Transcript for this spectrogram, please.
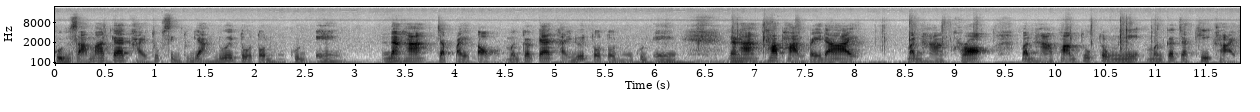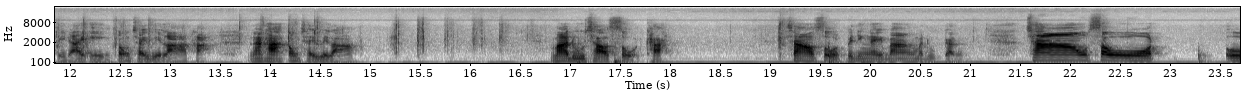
คุณสามารถแก้ไขทุกสิ่งทุกอย่างด้วยตัวตนของคุณเองนะคะ จะไปต่อมันก็แก้ไขด้วยตัวตนของคุณเองนะคะ ถ้าผ่านไปได้ ปัญหาเคราะห์ปัญหาความทุกข์ตรงนี้มันก็จะคลี่คลายไปได้เอง ต้องใช้เวลาค่ะนะคะ ต้องใช้เวลา มาดูชาวโสดค่ะ ชาวโสดเป็นยังไงบ้างมาดูกัน ชาวโสดโอ้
